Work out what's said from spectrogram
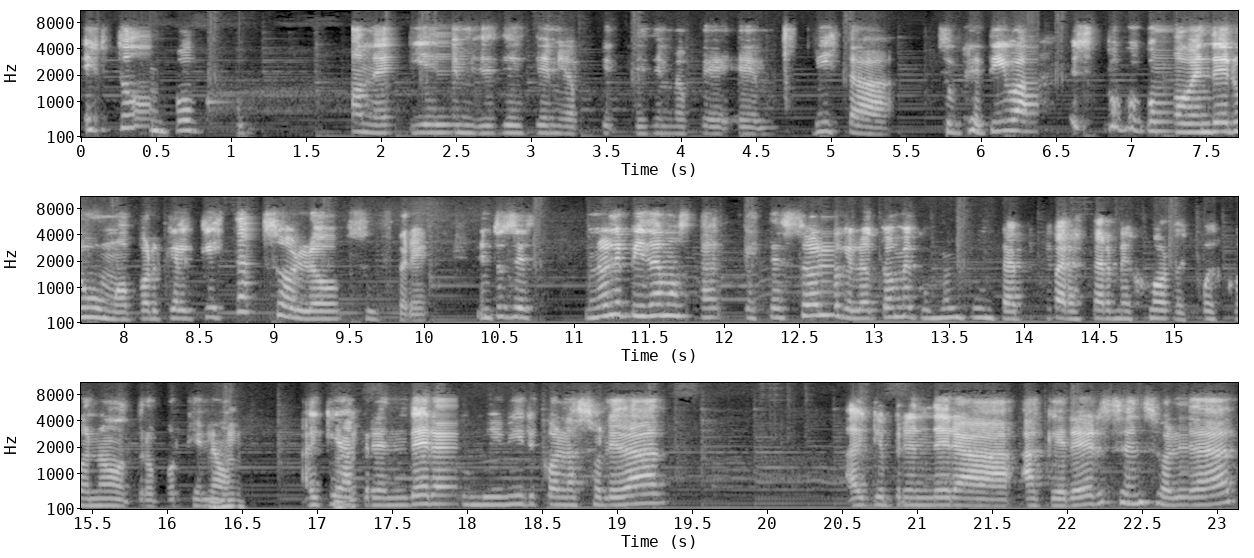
es todo un poco y es de mi- desde, mi, desde mi eh, vista subjetiva, es un poco como vender humo, porque el que está solo sufre. Entonces, no le pidamos a que esté solo que lo tome como un puntapié para estar mejor después con otro, porque no. Ujú. Hay que Ujú. aprender a convivir con la soledad, hay que aprender a, a quererse en soledad,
